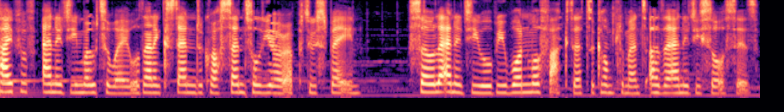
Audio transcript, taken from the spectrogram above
Type of energy motorway will then extend across Central Europe through Spain. Solar energy will be one more factor to complement other energy sources,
